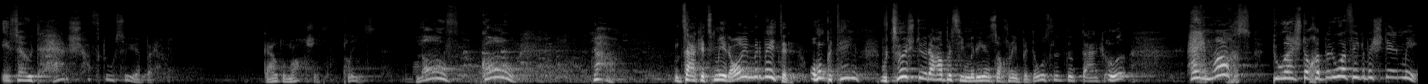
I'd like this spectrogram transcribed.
Ihr sollt Herrschaft ausüben. Gell, du machst es. Please. Lauf, go. Ja. Und sagen es mir auch immer wieder. Unbedingt. Und zwischendurch aber sind wir so ein bisschen beduselt und denken, oh, hey, mach's. Du hast doch eine berufliche Bestimmung.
